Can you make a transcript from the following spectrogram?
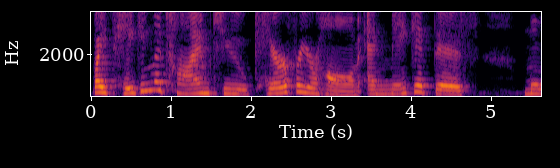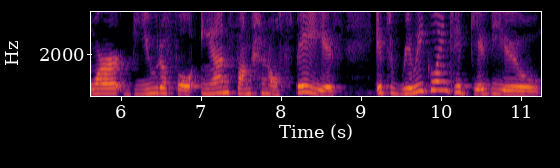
by taking the time to care for your home and make it this more beautiful and functional space, it's really going to give you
